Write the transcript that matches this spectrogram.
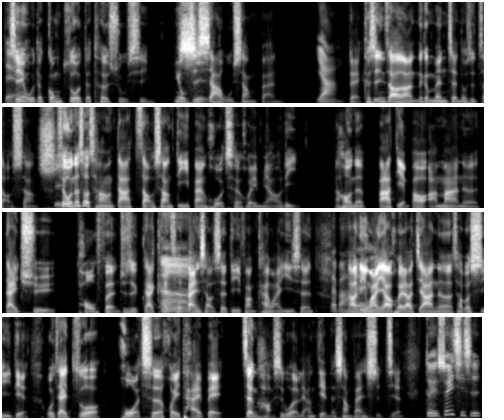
对，是因为我的工作的特殊性，因为我是下午上班呀。对，可是你知道啊，那个门诊都是早上，所以我那时候常常搭早上第一班火车回苗栗，然后呢八点把我阿妈呢带去。头份就是在开车半小时的地方看完医生，嗯、然后领完药回到家呢，差不多十一点，我再坐火车回台北，正好是我两点的上班时间。对，所以其实，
